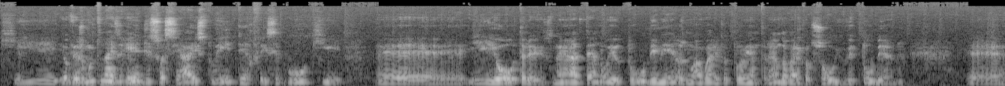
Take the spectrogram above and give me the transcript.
que eu vejo muito nas redes sociais, Twitter, Facebook é, e outras, né? até no YouTube mesmo, agora que eu estou entrando, agora que eu sou youtuber, né? É,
